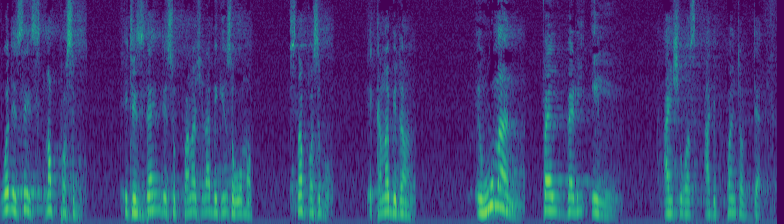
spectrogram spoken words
What they say is not possible. It is then the supernatural begins to warm up. It's not possible. It cannot be done. A woman fell very ill and she was at the point of death.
